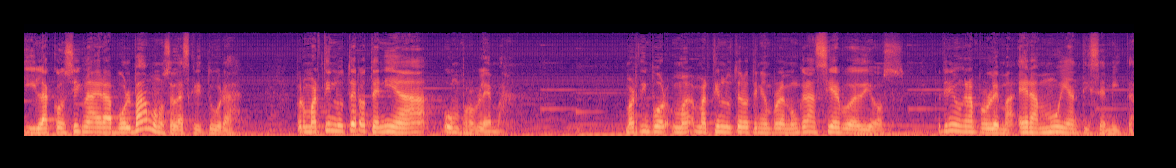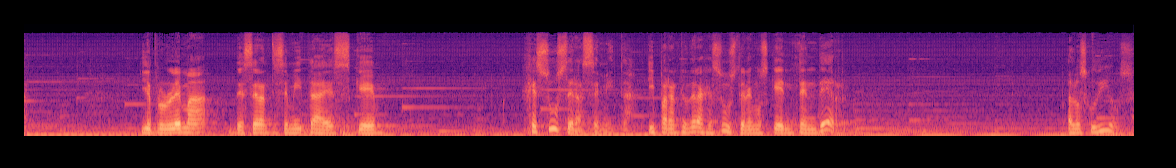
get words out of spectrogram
y la consigna era volvámonos a la escritura. Pero Martín Lutero tenía un problema. Martín, Martín Lutero tenía un problema, un gran siervo de Dios. Pero tenía un gran problema, era muy antisemita. Y el problema de ser antisemita es que Jesús era semita. Y para entender a Jesús tenemos que entender a los judíos.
